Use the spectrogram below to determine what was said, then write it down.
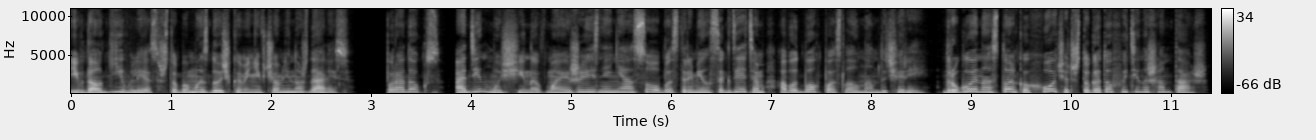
и в долги влез, чтобы мы с дочками ни в чем не нуждались. Парадокс. Один мужчина в моей жизни не особо стремился к детям, а вот Бог послал нам дочерей. Другой настолько хочет, что готов идти на шантаж.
